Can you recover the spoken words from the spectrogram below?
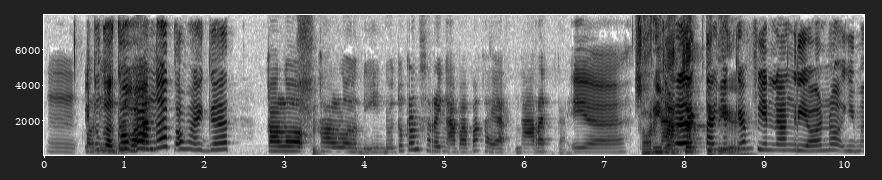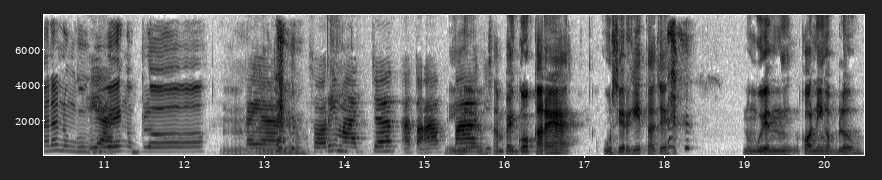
Hmm, itu gak gue tuh kan- banget, oh my god. kalau kalau di Indo tuh kan sering apa-apa kayak ngaret kan Iya. Sorry Nah, macet gitu tanya ya. Kevin Angriono gimana nunggu Iya. gue ngeblow. Hmm, Kayak- sorry macet atau apa Iya, gitu sampai gokarnya usir kita, Ceh. Nungguin Koni ngeblow.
